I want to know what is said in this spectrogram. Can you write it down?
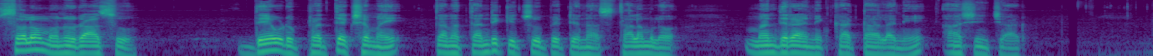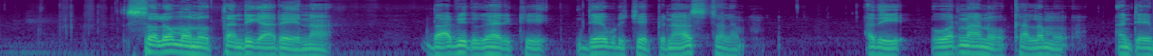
సొలోమోను రాసు దేవుడు ప్రత్యక్షమై తన తండ్రికి చూపెట్టిన స్థలంలో మందిరాన్ని కట్టాలని ఆశించాడు. సొలోమోను తండ్రి గారైన దావీదు గారికి దేవుడు చెప్పిన స్థలం. అది వర్ణాను కలము అంటే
